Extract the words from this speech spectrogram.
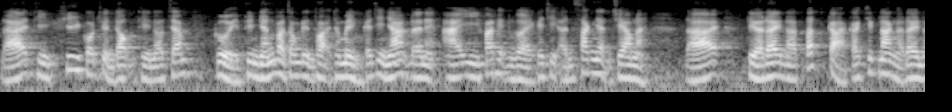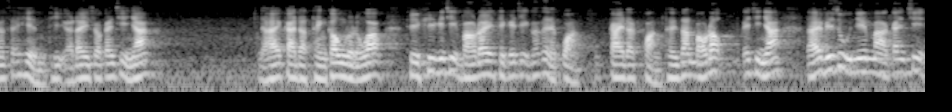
đấy thì khi có chuyển động thì nó sẽ gửi tin nhắn vào trong điện thoại cho mình các chị nhá đây này AI phát hiện người các chị ấn xác nhận cho em này đấy thì ở đây là tất cả các chức năng ở đây nó sẽ hiển thị ở đây cho các anh chị nhá Đấy, cài đặt thành công rồi đúng không? Thì khi các chị vào đây thì các chị có thể khoảng cài đặt khoảng thời gian báo động các chị nhá. Đấy, ví dụ như mà các anh chị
